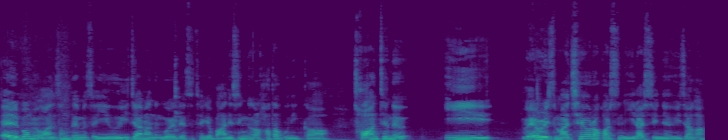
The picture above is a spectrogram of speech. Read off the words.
앨범이 완성되면서 이 의자라는 거에 대해서 되게 많이 생각을 하다 보니까 저한테는 이 Where is my chair라고 할 수 있는 일할 수 있는 의자가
